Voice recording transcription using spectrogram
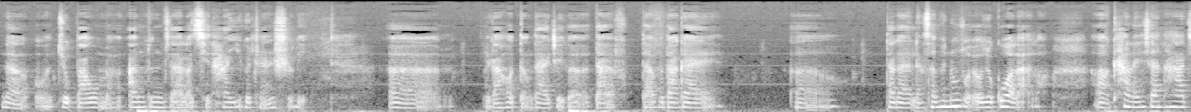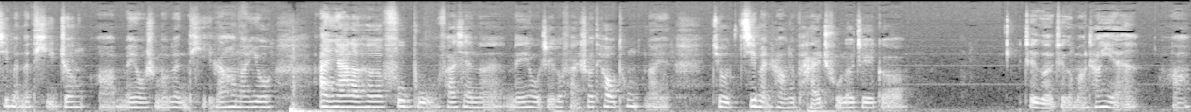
那我就把我们安顿在了其他一个诊室里，呃，然后等待这个大夫。大夫大概，呃，大概两三分钟左右就过来了，啊，看了一下他基本的体征啊，没有什么问题。然后呢，又按压了他的腹部，发现呢没有这个反射跳痛，那也就基本上就排除了这个，这个这个盲肠炎啊。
